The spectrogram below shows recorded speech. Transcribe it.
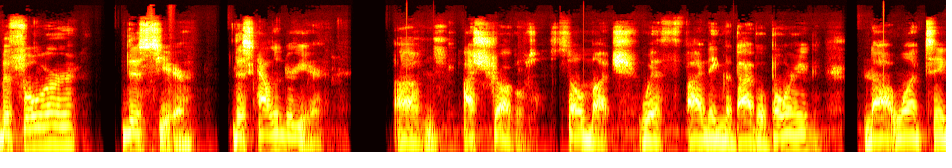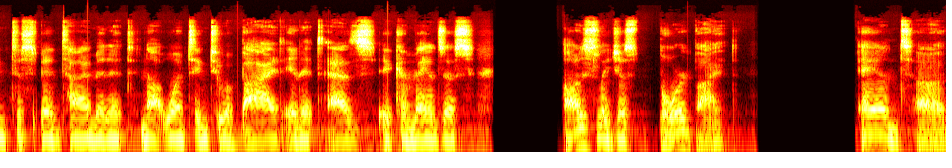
before this year, this calendar year, um, I struggled so much with finding the Bible boring, not wanting to spend time in it, not wanting to abide in it as it commands us. Honestly, just bored by it. And uh,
